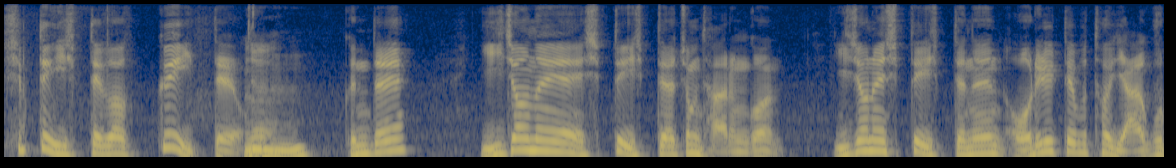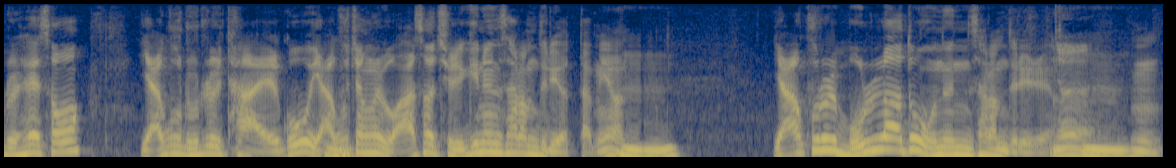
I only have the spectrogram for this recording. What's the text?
10대, 20대가 꽤 있대요. 음. 근데 이전에 10대, 20대가 좀 다른 건 이전에 10대, 20대는 어릴 때부터 야구를 해서 야구 룰을 다 알고 야구장을 음. 와서 즐기는 사람들이었다면 음. 야구를 몰라도 오는 사람들이래요. 네. 음. 음.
